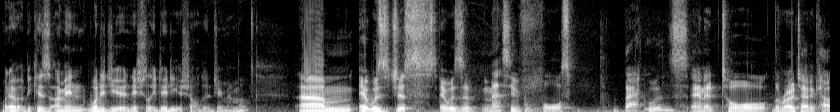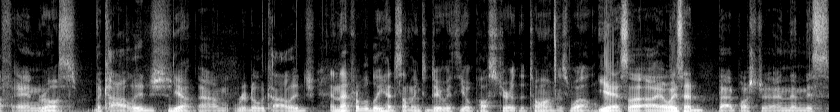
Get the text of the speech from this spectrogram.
whatever. Because, I mean, what did you initially do to your shoulder? Do you remember? Um, it was just it was a massive force backwards, and it tore the rotator cuff and Right. the cartilage. Yeah. um, ripped all the cartilage. And that probably had something to do with your posture at the time as well. Yeah, so I, I always had bad posture, and then this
